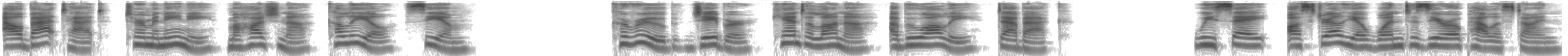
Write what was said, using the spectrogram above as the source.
Al-Battat, Termanini, Mahajna, Khalil, Seyam. Karub, Jaber, Cantillana, Abu Ali, Dabbagh. We say, Australia 1-0 Palestine.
